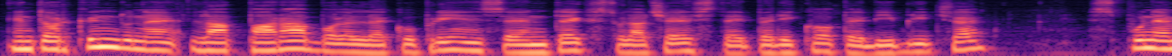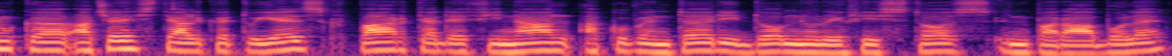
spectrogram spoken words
Întorcându-ne la parabolele cuprinse în textul acestei pericope biblice, spunem că acestea alcătuiesc partea de final a cuvântării Domnului Hristos în parabole,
